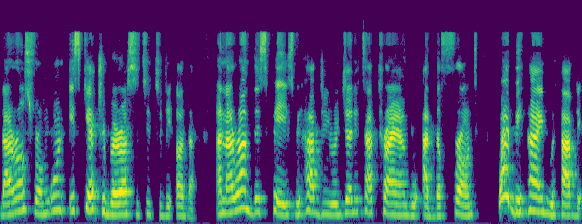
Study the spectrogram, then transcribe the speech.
that runs from one ischial tuberosity to the other. And around this space, we have the urogenital triangle at the front, while behind we have the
